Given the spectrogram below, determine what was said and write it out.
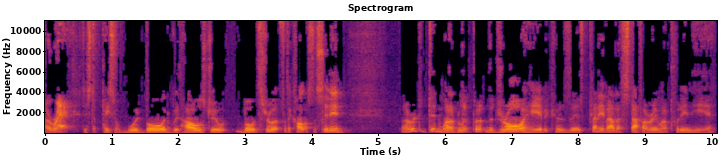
a rack, just a piece of wood board with holes drilled bored through it for the collets to sit in. But I really didn't want to put it in the drawer here because there's plenty of other stuff I really want to put in here.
